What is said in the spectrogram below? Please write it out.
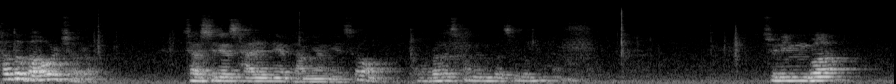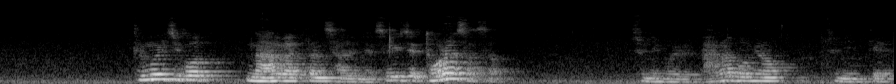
사도 바울처럼 자신의 삶의 방향에서 돌아서는 것을 의미합니다. 주님과 등을 지고 나아갔던 삶에서 이제 돌아서서 주님을 바라보며 주님께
